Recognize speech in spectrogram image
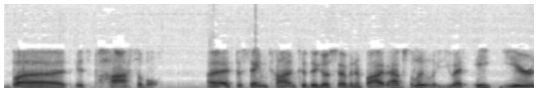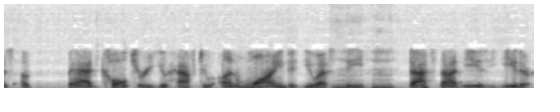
but it's possible. Uh, at the same time, could they go seven and five? Absolutely. You had eight years of bad culture you have to unwind at USC. That's not easy either.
